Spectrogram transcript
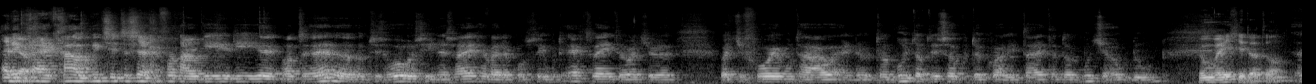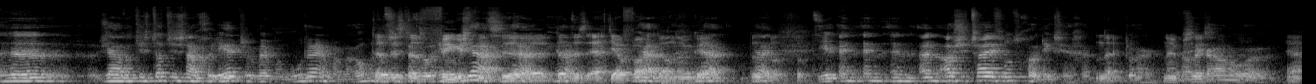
En ik, Ja. ik ga ook niet zitten zeggen van nou die, die eh, wat, hè, het is horen, zien en zwijgen bij de kosten. Je moet echt weten wat je, wat je voor je moet houden en eh, dat, moet, dat is ook de kwaliteit en dat moet je ook doen. Hoe weet je dat dan? Eh, ja, dat is, dat is nou geleerd met mijn moeder en met mijn oom. Dat is dat ja, ja, dat is echt jouw vak dan ook, hè? Dat, ja. dat, en, en, en, en als je twijfelt, gewoon niks zeggen. Nee. Klaar. Nee, Nou, precies. lekker aanhoren. Ja.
